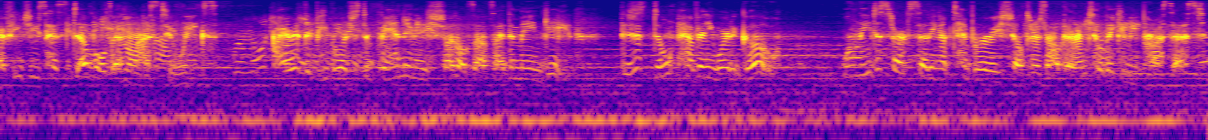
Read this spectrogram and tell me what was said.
Refugees has doubled in the last two weeks. I heard that people are just abandoning shuttles outside the main gate. They just don't have anywhere to go. We'll need to start setting up temporary shelters out there until they can be processed.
